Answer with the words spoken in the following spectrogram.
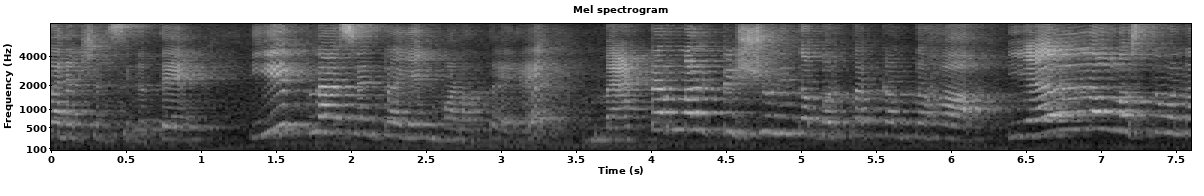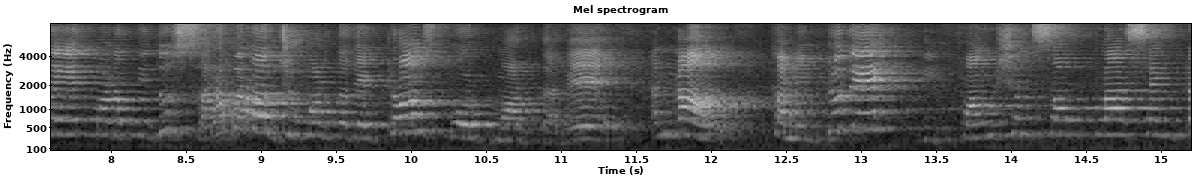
ಕನೆಕ್ಷನ್ ಸಿಗುತ್ತೆ. ಈ ಪ್ಲಾಸೆಂಟ ಏನು ಮಾಡುತ್ತೆ? ಮ್ಯಾಟರ್ನಲ್ ಟಿಶ್ಯೂನಿಂದ ಬರ್ತಕ್ಕಂತಹ ಎಲ್ಲ ವಸ್ತುವನ್ನ ಏನು ಮಾಡುತ್ತೆ? ಇದು ಸರಬರಾಜು ಮಾಡ್ತದೆ ಟ್ರಾನ್ಸ್ಪೋರ್ಟ್ ಮಾಡ್ತದೆ. ನಾವು coming to the the functions of placenta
